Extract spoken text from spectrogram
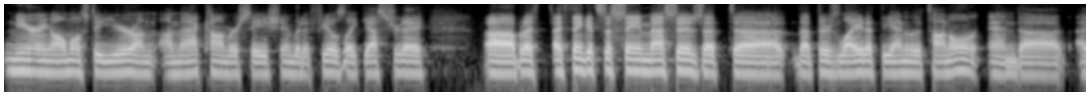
nearing almost a year on on that conversation. But it feels like yesterday. Uh, but I, I think it's the same message that uh, that there's light at the end of the tunnel, and uh, I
